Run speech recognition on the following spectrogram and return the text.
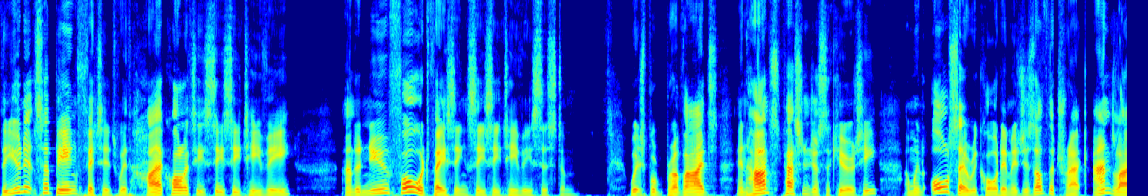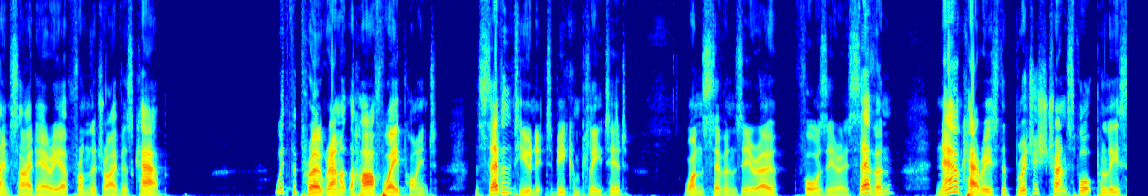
The units are being fitted with higher quality CCTV and a new forward-facing CCTV system, which provides enhanced passenger security and will also record images of the track and line-side area from the driver's cab. With the programme at the halfway point, the seventh unit to be completed, 170407, now carries the British Transport Police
